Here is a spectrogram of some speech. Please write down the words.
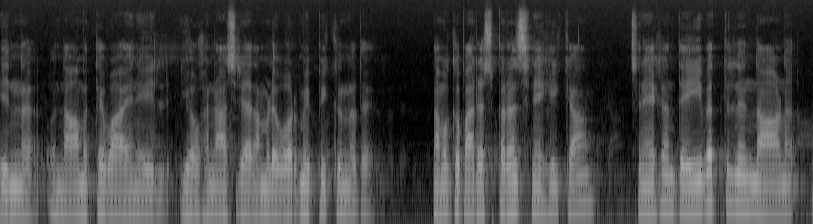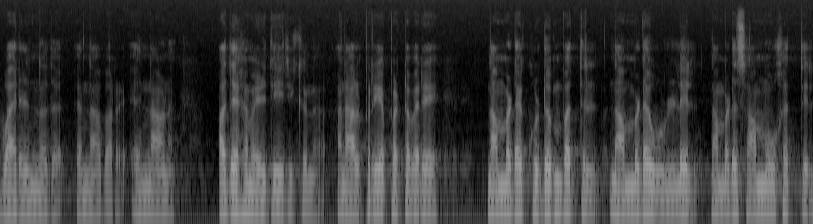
ഇന്ന് ഒന്നാമത്തെ വായനയിൽ യോഹനാശ്രയ നമ്മളെ ഓർമ്മിപ്പിക്കുന്നത് നമുക്ക് പരസ്പരം സ്നേഹിക്കാം സ്നേഹം ദൈവത്തിൽ നിന്നാണ് വരുന്നത് എന്നാ പറ എന്നാണ് അദ്ദേഹം എഴുതിയിരിക്കുന്നത്. എന്നാൽ പ്രിയപ്പെട്ടവരെ നമ്മുടെ കുടുംബത്തിൽ നമ്മുടെ ഉള്ളിൽ നമ്മുടെ സമൂഹത്തിൽ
